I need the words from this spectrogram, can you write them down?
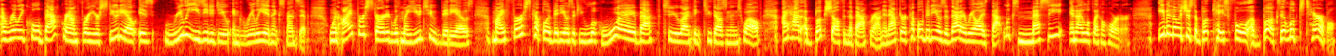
a really cool background for your studio is really easy to do and really inexpensive. When I first started with my YouTube videos, my first couple of videos, if you look way back to, I think, 2012, I had a bookshelf in the background. And after a couple of videos of that, I realized that looks messy and I look like a hoarder. Even though it's just a bookcase full of books, it looked terrible.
